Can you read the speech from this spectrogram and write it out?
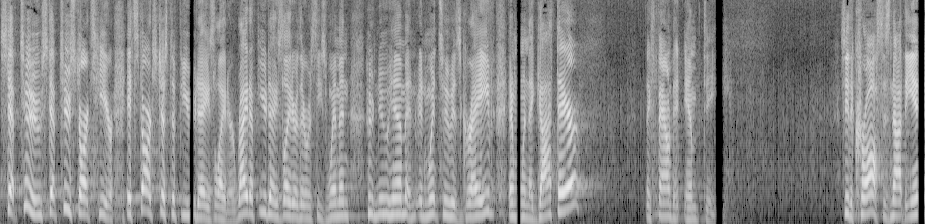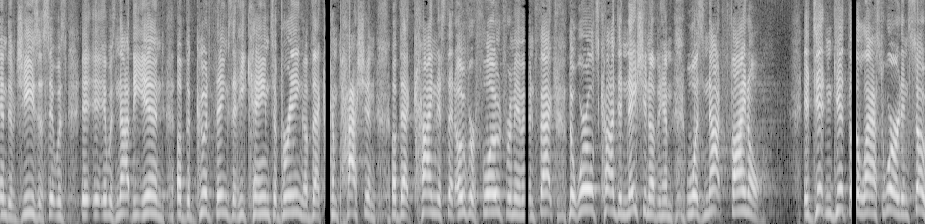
Step two, step two starts here. It starts just a few days later, right? A few days later, there was these women who knew him and, and went to his grave. And when they got there, they found it empty. See, the cross is not the end of Jesus. It was, it, it, was not the end of the good things that he came to bring, of that compassion, of that kindness that overflowed from him. In fact, the world's condemnation of him was not final. It didn't get the last word. And so,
